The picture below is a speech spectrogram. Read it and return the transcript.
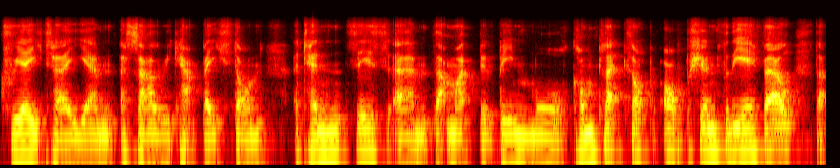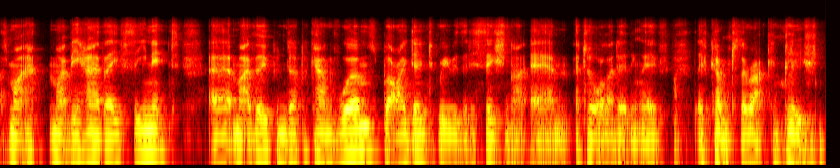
create a um, a salary cap based on attendances. Um, that might have been more complex op- option for the EFL. That might might be how they've seen it. Uh, might have opened up a can of worms, but I don't agree with the decision um, at all. I don't think they've they've come to the right conclusion.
